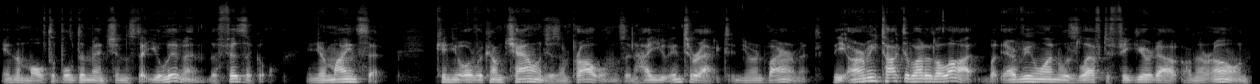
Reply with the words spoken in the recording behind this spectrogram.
in the multiple dimensions that you live in the physical, in your mindset, can you overcome challenges and problems and how you interact in your environment? The Army talked about it a lot, but everyone was left to figure it out on their own,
